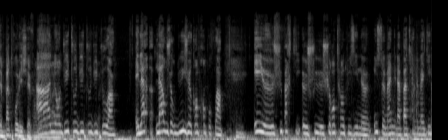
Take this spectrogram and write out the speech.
n'aiment pas, trop les chefs. ah non, du tout, du tout, du tout. Hein. Et là, là aujourd'hui, je comprends pourquoi. Et euh, je suis partie, je, suis, je suis rentrée en cuisine une semaine et la patronne m'a dit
